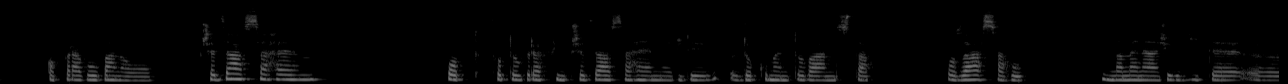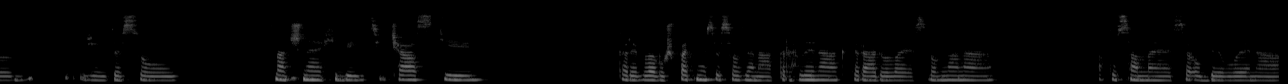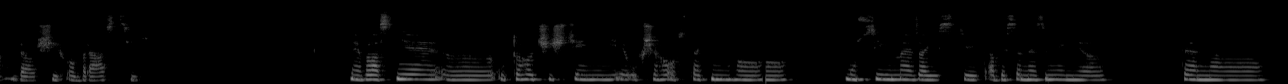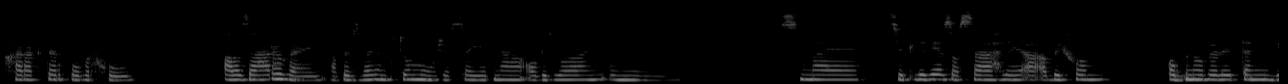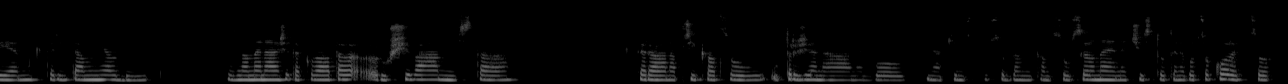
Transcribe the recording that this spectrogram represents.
opravovanou před zásahem. Pod fotografií před zásahem je vždy zdokumentován stav po zásahu. To znamená, že vidíte, ehm, že zde jsou značné chybějící části, tady vlevo špatně sesazená trhlina, která dole je srovnaná. A to samé se objevuje na dalších obrázcích. My vlastně eh, u toho čištění i u všeho ostatního musíme zajistit, aby se nezměnil ten eh, charakter povrchu, ale zároveň, aby vzhledem k tomu, že se jedná o vizuální umění, jsme citlivě zasáhli a abychom obnovili ten věm, který tam měl být. To znamená, že taková ta rušivá místa, která například jsou utržená nebo nějakým způsobem tam jsou silné nečistoty nebo cokoliv, co,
